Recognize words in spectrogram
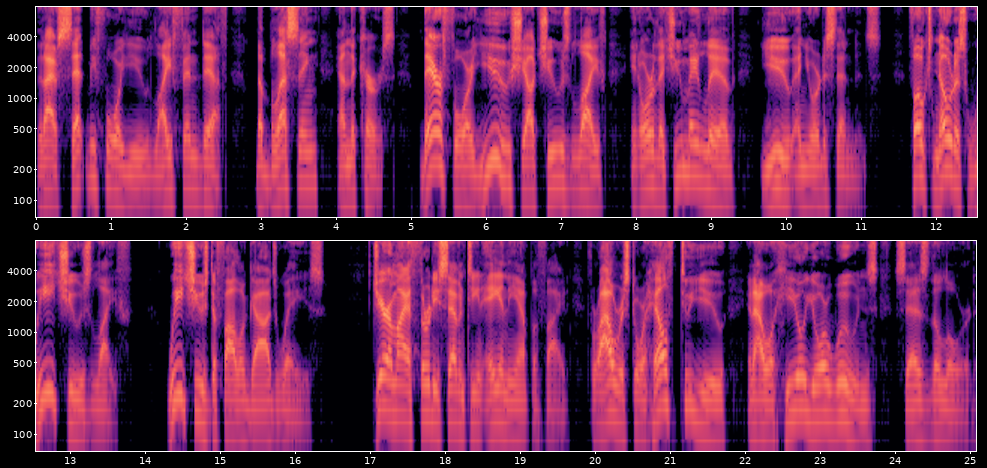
that I have set before you life and death, the blessing and the curse. Therefore, you shall choose life in order that you may live, you and your descendants. Folks, notice we choose life. We choose to follow God's ways. Jeremiah 30, 17a in the Amplified. For I will restore health to you, and I will heal your wounds, says the Lord.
